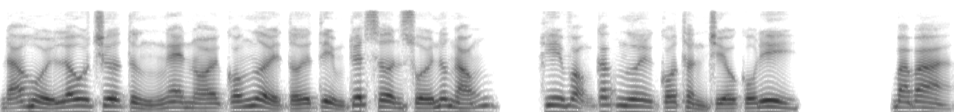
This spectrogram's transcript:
Đã hồi lâu chưa từng nghe nói có người tới tìm tuyết sơn suối nước nóng, hy vọng các ngươi có thần chiếu cố đi. Bà bà,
